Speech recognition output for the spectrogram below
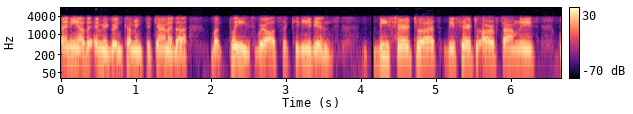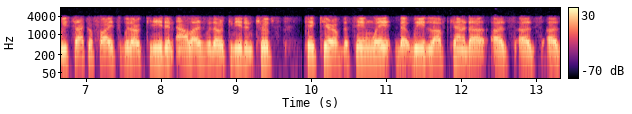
any other immigrant coming to Canada, but please, we're also Canadians. Be fair to us. Be fair to our families. We sacrifice with our Canadian allies, with our Canadian troops. Take care of the same way that we love Canada as as as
